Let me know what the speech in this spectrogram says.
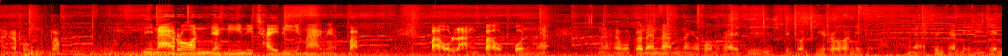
นะครับผมปรับนี่หน้าร้อนอย่างนี้นี่ใช้ดีมากเนี่ยปรับเป่าหลังเป่าก้นนะฮะนะครับผมก็แนะนำนะครับผมใครที่เป็นคนที่ร้อนนี่นะขึ้นคันนี้นี่เย็น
